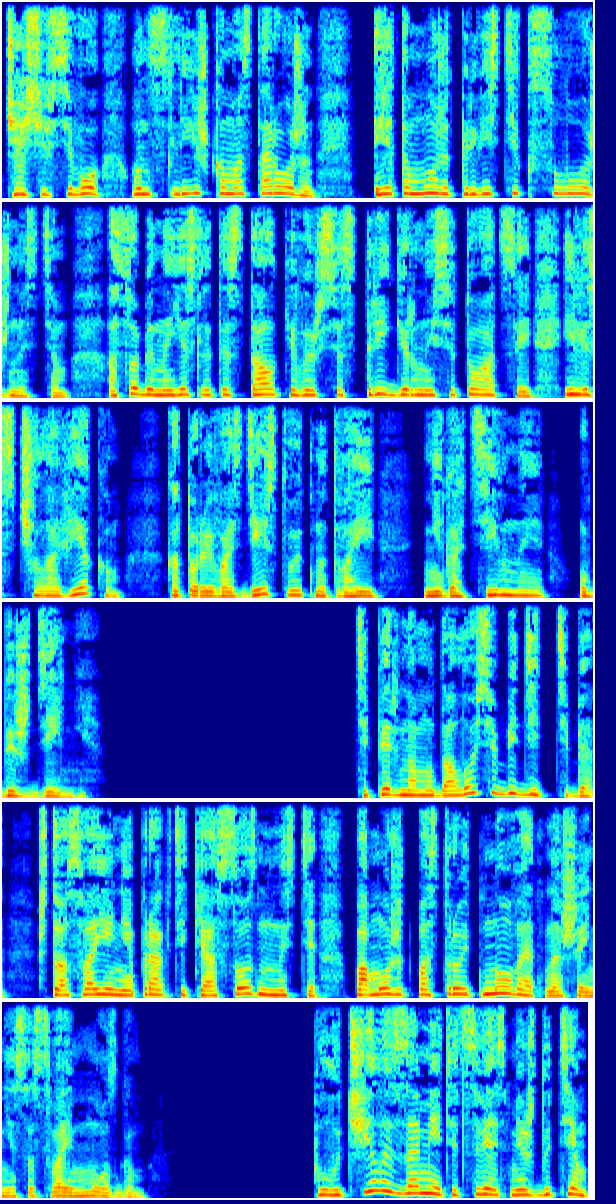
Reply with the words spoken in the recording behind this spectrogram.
Чаще всего он слишком осторожен, и это может привести к сложностям, особенно если ты сталкиваешься с триггерной ситуацией или с человеком, который воздействует на твои негативные убеждения. Теперь нам удалось убедить тебя, что освоение практики осознанности поможет построить новые отношения со своим мозгом. Получилось заметить связь между тем,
